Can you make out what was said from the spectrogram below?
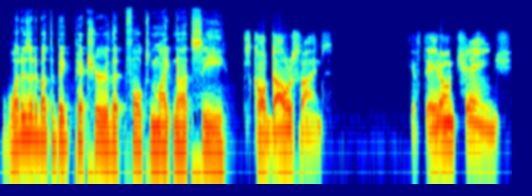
what is it about the big picture that folks might not see? It's called dollar signs. If they don't change,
